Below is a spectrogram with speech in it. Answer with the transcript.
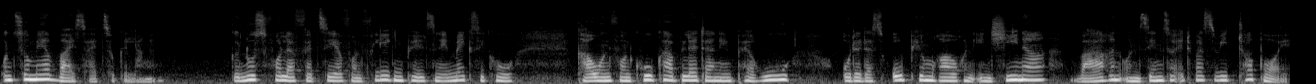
und zu mehr Weisheit zu gelangen. Genussvoller Verzehr von Fliegenpilzen in Mexiko, Kauen von Coca-Blättern in Peru oder das Opiumrauchen in China waren und sind so etwas wie Topoi,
